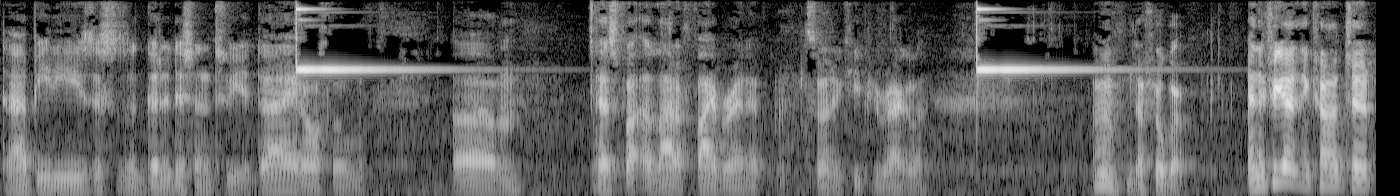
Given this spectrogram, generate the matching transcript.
diabetes, this is a good addition to your diet. Also, um, has a lot of fiber in it, so to keep you regular. Mmm, that's real good. And if you got any content,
